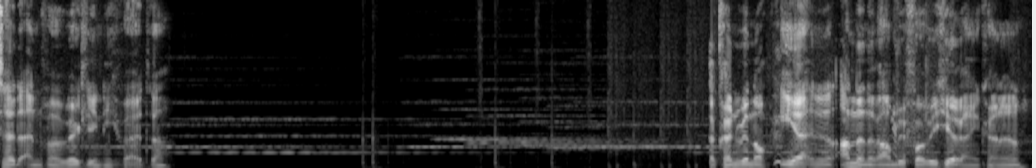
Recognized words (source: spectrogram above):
Geht's halt einfach wirklich nicht weiter. Da können wir noch eher in den anderen Raum, bevor wir hier rein können.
